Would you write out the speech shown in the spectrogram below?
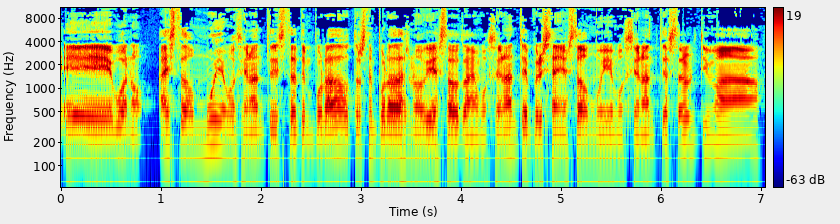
Eh, bueno, ha estado muy emocionante esta temporada. Otras temporadas no había estado tan emocionante, pero este año ha estado muy emocionante hasta la última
